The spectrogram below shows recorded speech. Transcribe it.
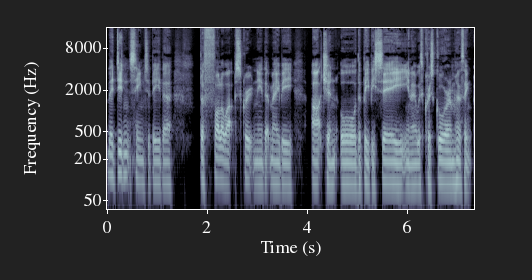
there didn't seem to be the the follow up scrutiny that maybe Archant or the BBC, you know, with Chris Goreham, who I think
